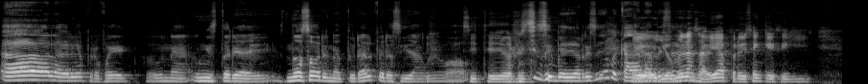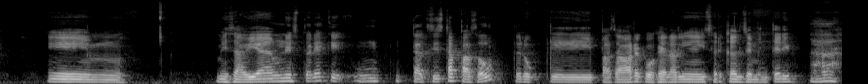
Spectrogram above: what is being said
Ah, la verga, pero fue una, una historia de, no sobrenatural, pero sí da huevado. Sí, te dio risa. Sí, me dio risa. Yo me cagaba la risa. Yo me la sabía, pero dicen que sí. Eh, me sabía una historia que un taxista pasó, pero que pasaba a recoger a alguien ahí cerca del cementerio. Ajá.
